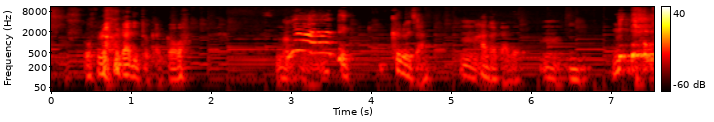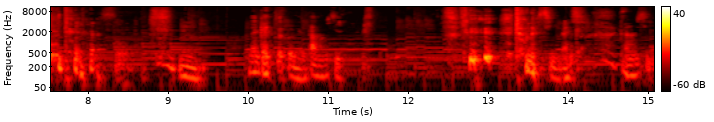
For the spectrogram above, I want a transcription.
お風呂上がりとかこなるう、で来るじゃん。うん。裸で。うん。うん。見てみたいな。そう。うん。なんかちょっとね、楽しい。楽しい、なんか、楽しいよ。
